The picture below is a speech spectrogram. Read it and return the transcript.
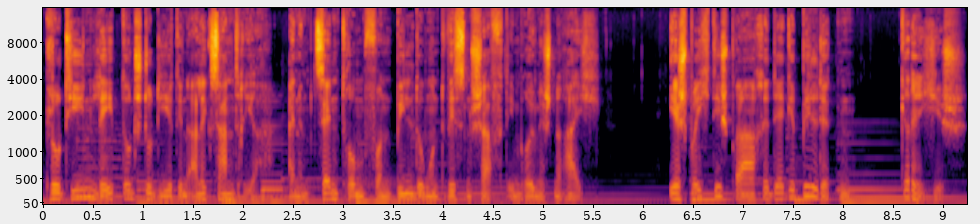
Plotin lebt und studiert in Alexandria, einem Zentrum von Bildung und Wissenschaft im Römischen Reich. Er spricht die Sprache der Gebildeten, Griechisch.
